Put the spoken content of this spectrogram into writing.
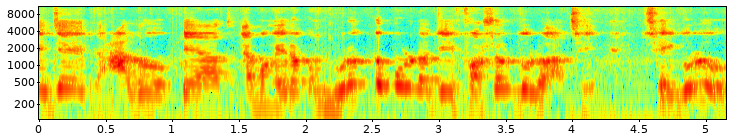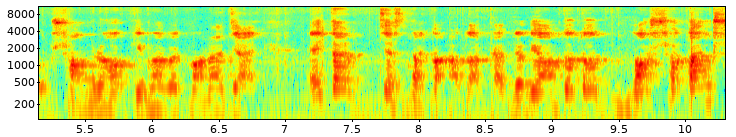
এই যে আলু, পেঁয়াজ এবং এরকম গুরুত্বপূর্ণ যে ফসলগুলো আছে সেইগুলো সংগ্রহ কীভাবে করা যায় এটার চেষ্টা করা দরকার। যদি অন্তত দশ শতাংশ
